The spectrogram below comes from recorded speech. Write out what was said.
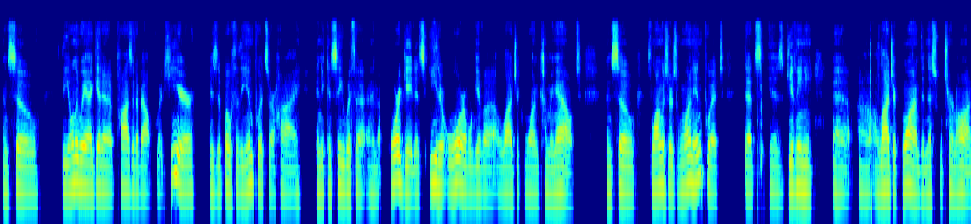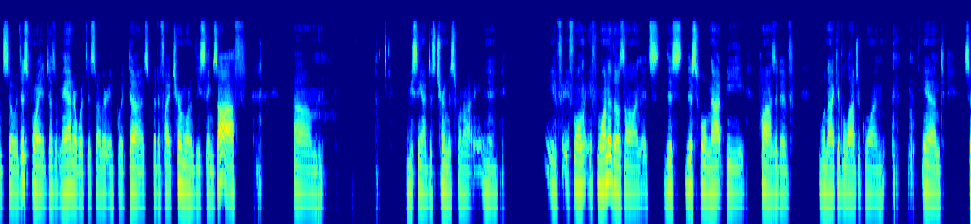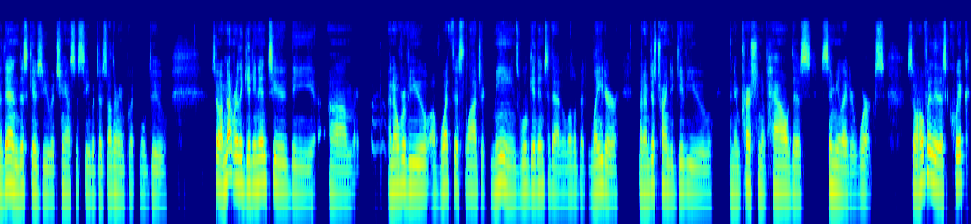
and so the only way I get a positive output here is that both of the inputs are high and you can see with a, an OR gate, it's either or will give a, a logic one coming out. And so as long as there's one input that is giving uh, a logic one, then this will turn on. So at this point, it doesn't matter what this other input does. But if I turn one of these things off, um, let me see, I just turned this one on. If if only if one of those on, it's this this will not be positive will not give a logic one. And so then this gives you a chance to see what this other input will do. So I'm not really getting into the um, an overview of what this logic means. We'll get into that a little bit later, but I'm just trying to give you an impression of how this simulator works. So hopefully this quick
